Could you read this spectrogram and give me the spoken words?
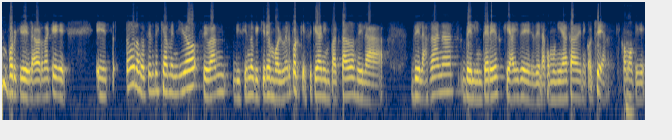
porque la verdad que eh, todos los docentes que han venido se van diciendo que quieren volver porque se quedan impactados de la de las ganas, del interés que hay de, de la comunidad acá de Necochea. Es como que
